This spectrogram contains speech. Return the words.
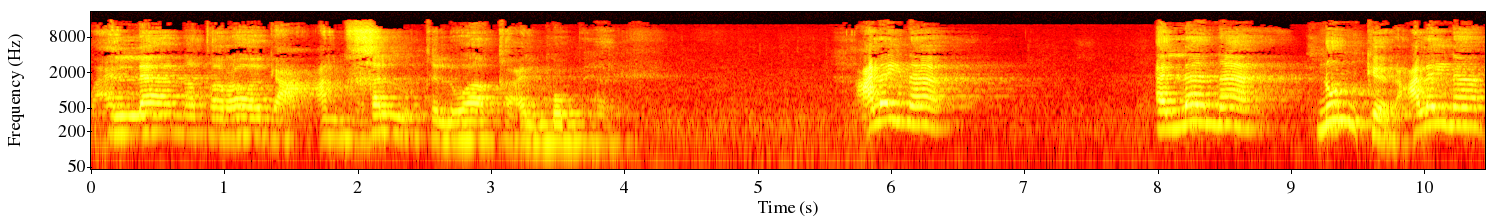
وأن لا نتراجع عن خلق الواقع المبهر. علينا الا ننكر علينا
